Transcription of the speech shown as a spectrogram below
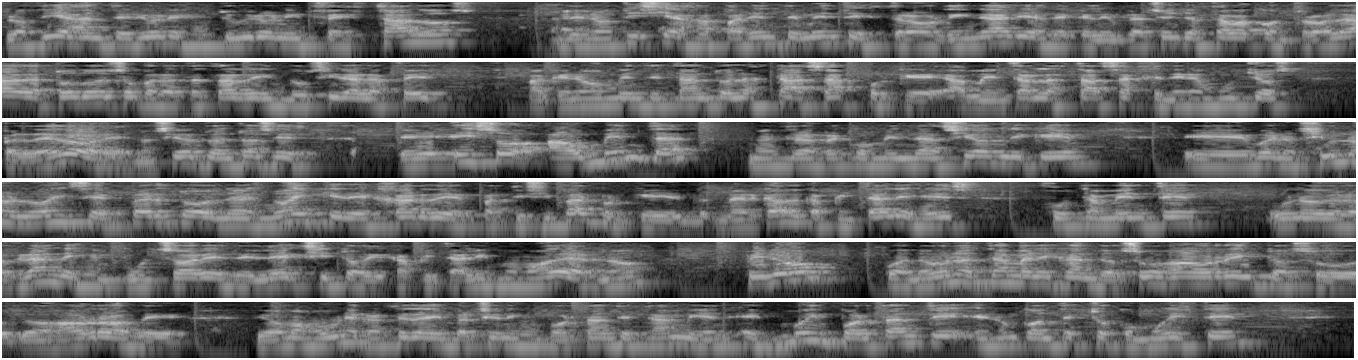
los días anteriores estuvieron infestados de noticias aparentemente extraordinarias de que la inflación ya estaba controlada, todo eso para tratar de inducir a la Fed a que no aumente tanto las tasas, porque aumentar las tasas genera muchos perdedores, ¿no es cierto? Entonces, eh, eso aumenta nuestra recomendación de que, eh, bueno, si uno no es experto, no, hay que dejar de participar porque el mercado de capitales es justamente uno de los grandes impulsores del éxito del capitalismo moderno, pero cuando uno está manejando sus ahorritos, los ahorros de, digamos, una cartera de inversiones importantes también, es muy importante en un contexto como este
